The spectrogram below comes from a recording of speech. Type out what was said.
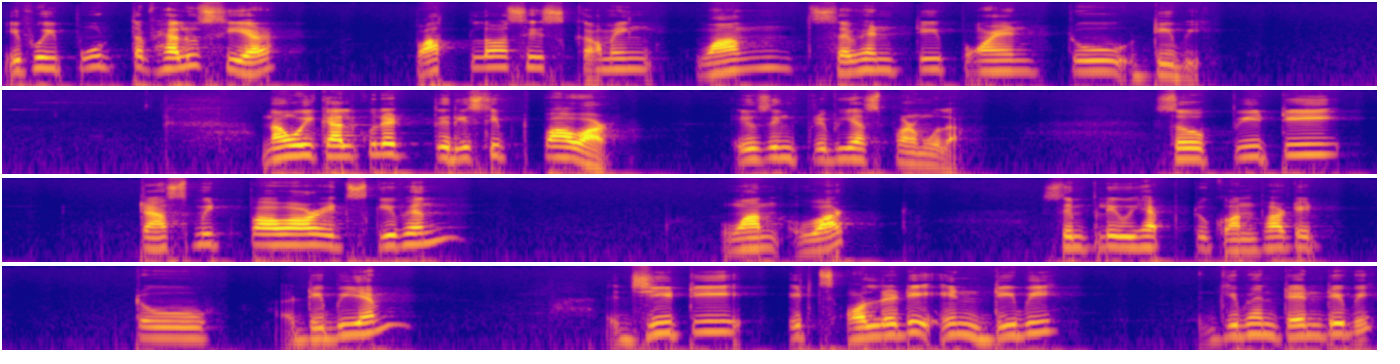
If we put the values here path loss is coming 170.2 dB. Now, we calculate the received power using previous formula. So, P t transmit power it is given. 1 watt simply we have to convert it to dBm. G t it is already in dB given 10 dB.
